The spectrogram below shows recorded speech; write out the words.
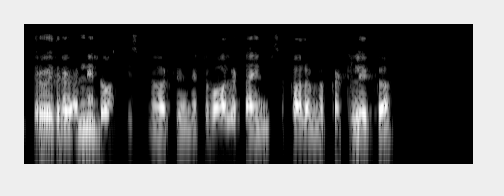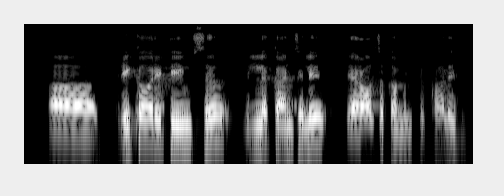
ఇతర ఇతర అన్ని లోన్స్ తీసుకున్న వారికి ఏంటంటే వాళ్ళ టైం సకాలంలో కట్టలేక రికవరీ టీమ్స్ ఇళ్ళ కాంచెలి they are also coming to colleges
